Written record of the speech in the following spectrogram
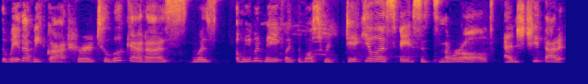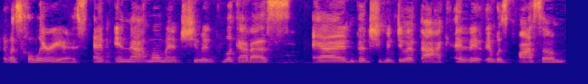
the way that we got her to look at us was we would make like the most ridiculous faces in the world and she thought it was hilarious. And in that moment she would look at us and then she would do it back and it, it was awesome.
